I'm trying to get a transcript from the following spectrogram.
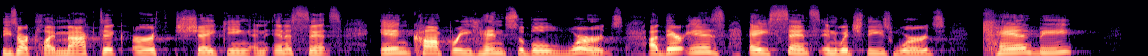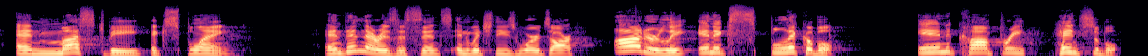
These are climactic, earth shaking, and in a sense, incomprehensible words. Uh, there is a sense in which these words can be and must be explained. And then there is a sense in which these words are utterly inexplicable, incomprehensible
